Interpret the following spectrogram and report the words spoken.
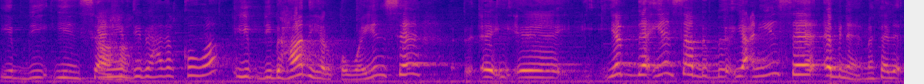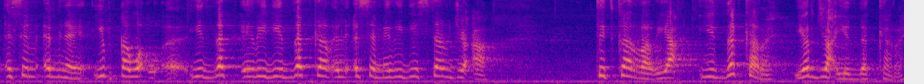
يبدي ينساها. يعني يبدي بهذه القوة؟ يبدي بهذه القوة. ينسى آه، آه، يبدأ ينسى يعني ينسى ابنه. مثلا اسم ابنه يبقى و- آه، يتذك يريد يتذكر الاسم يريد يسترجعه. تتكرر يعني يتذكره يرجع يتذكره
